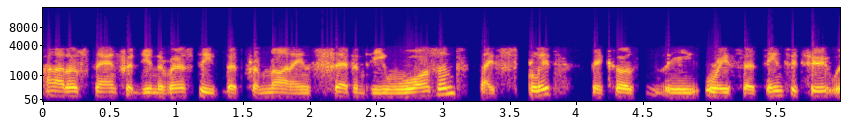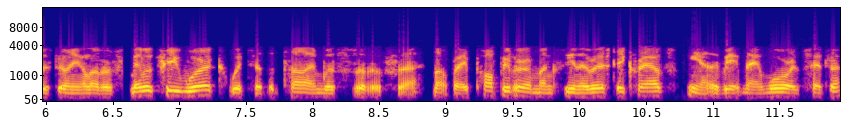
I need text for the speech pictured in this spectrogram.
part of Stanford University, but from 1970 wasn't. They split because the Research Institute was doing a lot of military work, which at the time was sort of uh, not very popular amongst the university crowds, you know, the Vietnam War, etc.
